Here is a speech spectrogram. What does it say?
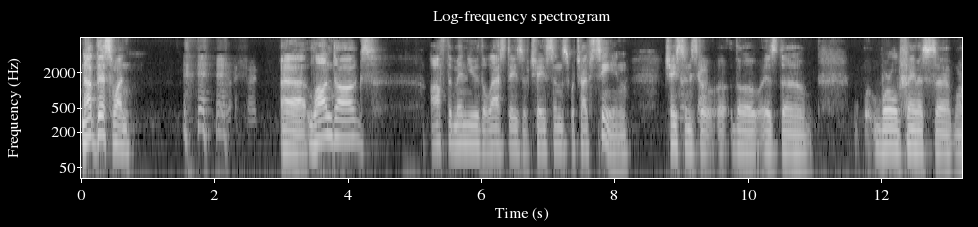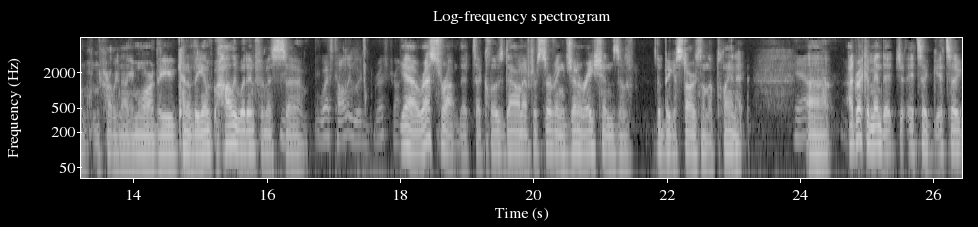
Not this one. Uh, Lawn Dogs, Off the Menu, The Last Days of Chasen's, which I've seen. Chasen's the uh, the is the world famous, uh, well, probably not anymore. The kind of the Hollywood infamous uh, West Hollywood restaurant. Yeah, restaurant that uh, closed down after serving generations of the biggest stars on the planet. Yeah. Uh, I'd recommend it. It's a it's a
